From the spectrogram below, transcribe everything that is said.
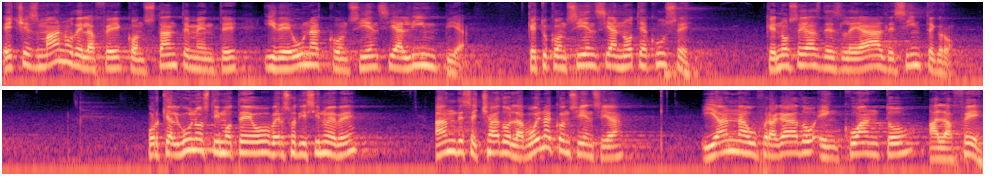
eches mano de la fe constantemente y de una conciencia limpia, que tu conciencia no te acuse, que no seas desleal, desíntegro. Porque algunos, Timoteo, verso 19, han desechado la buena conciencia y han naufragado en cuanto a la fe.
